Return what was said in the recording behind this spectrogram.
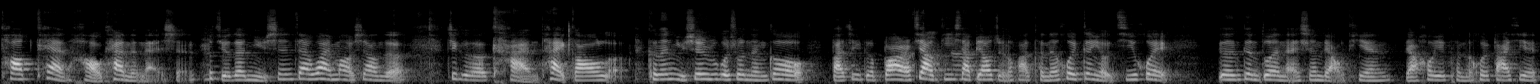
Top ten 好看的男生，就觉得女生在外貌上的这个坎太高了。可能女生如果说能够把这个 bar 降低一下标准的话，可能会更有机会跟更多的男生聊天，然后也可能会发现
